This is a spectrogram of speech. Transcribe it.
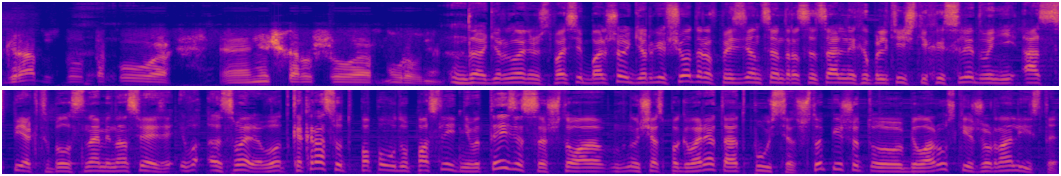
градус до вот такого э, не очень хорошего уровня. Да, Георгий Владимирович, спасибо большое. Георгий Федоров, президент Центра социальных и политических исследований «Аспект» был с нами на связи. И, э, смотри, вот как раз вот по поводу последнего тезиса, что а, ну, сейчас поговорят и отпустят. Что пишут э, белорусские журналисты?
